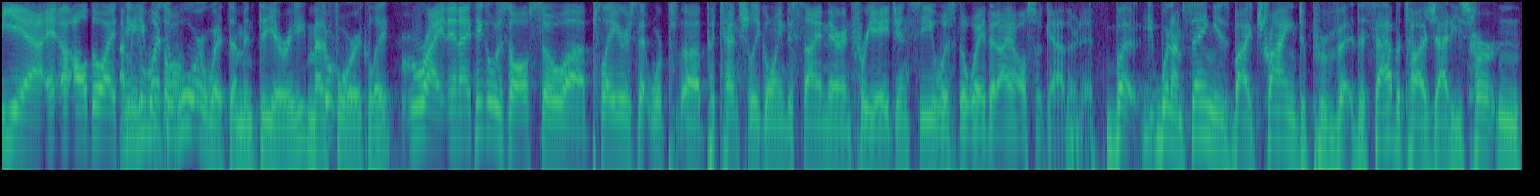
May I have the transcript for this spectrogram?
Yeah, although I think I mean, he went to all- war with them in theory, metaphorically. Right, and I think it was also uh, players that were uh, potentially going to sign there in free agency was the way that I also gathered it. But what I'm saying is, by trying to prevent to sabotage that, he's hurting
